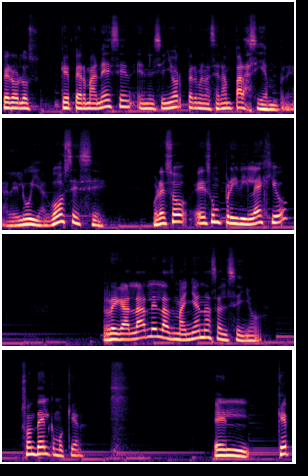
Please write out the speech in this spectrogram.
pero los que permanecen en el Señor permanecerán para siempre. Aleluya, gócese. Por eso es un privilegio regalarle las mañanas al Señor. Son de Él como quiera. El que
